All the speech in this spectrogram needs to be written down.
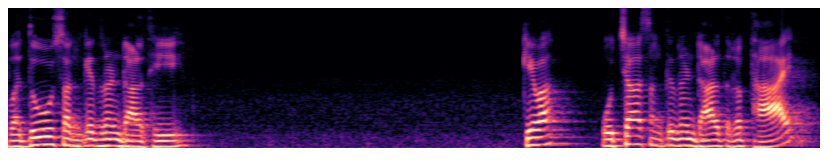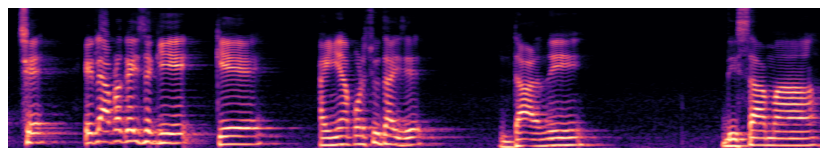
વધુ સંકેતરણ ઢાળથી. કેવા? ઓછા સંકેતરણ ઢાળ તરફ થાય છે. એટલે આપણે કહી શકીએ કે અહીંયા પણ શું થાય છે? ઢાળની દિશામાં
